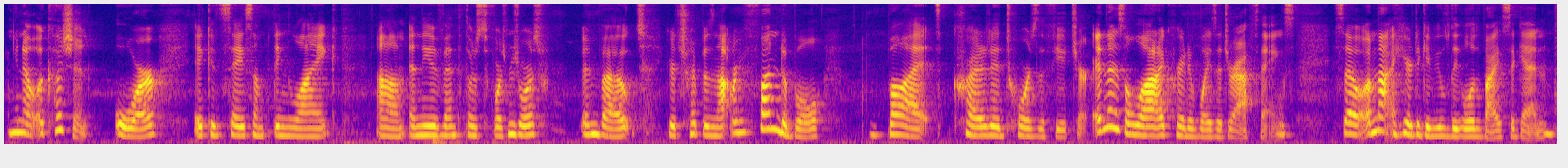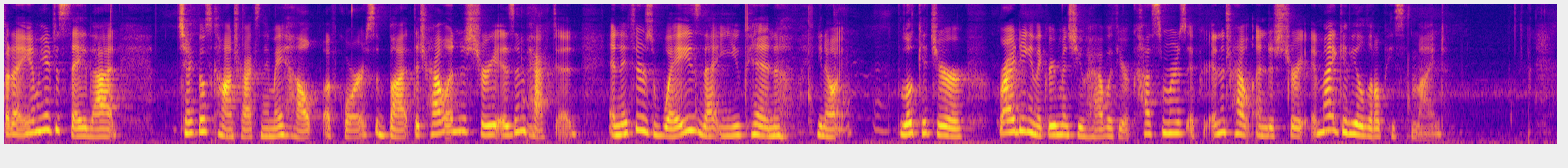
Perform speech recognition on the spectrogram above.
you know, a cushion, or it could say something like, um, in the event that there's force majeure invoked, your trip is not refundable, but credited towards the future. And there's a lot of creative ways to draft things. So I'm not here to give you legal advice again, but I am here to say that check those contracts and they may help, of course, but the travel industry is impacted. And if there's ways that you can, you know, look at your writing and agreements you have with your customers, if you're in the travel industry, it might give you a little peace of mind.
